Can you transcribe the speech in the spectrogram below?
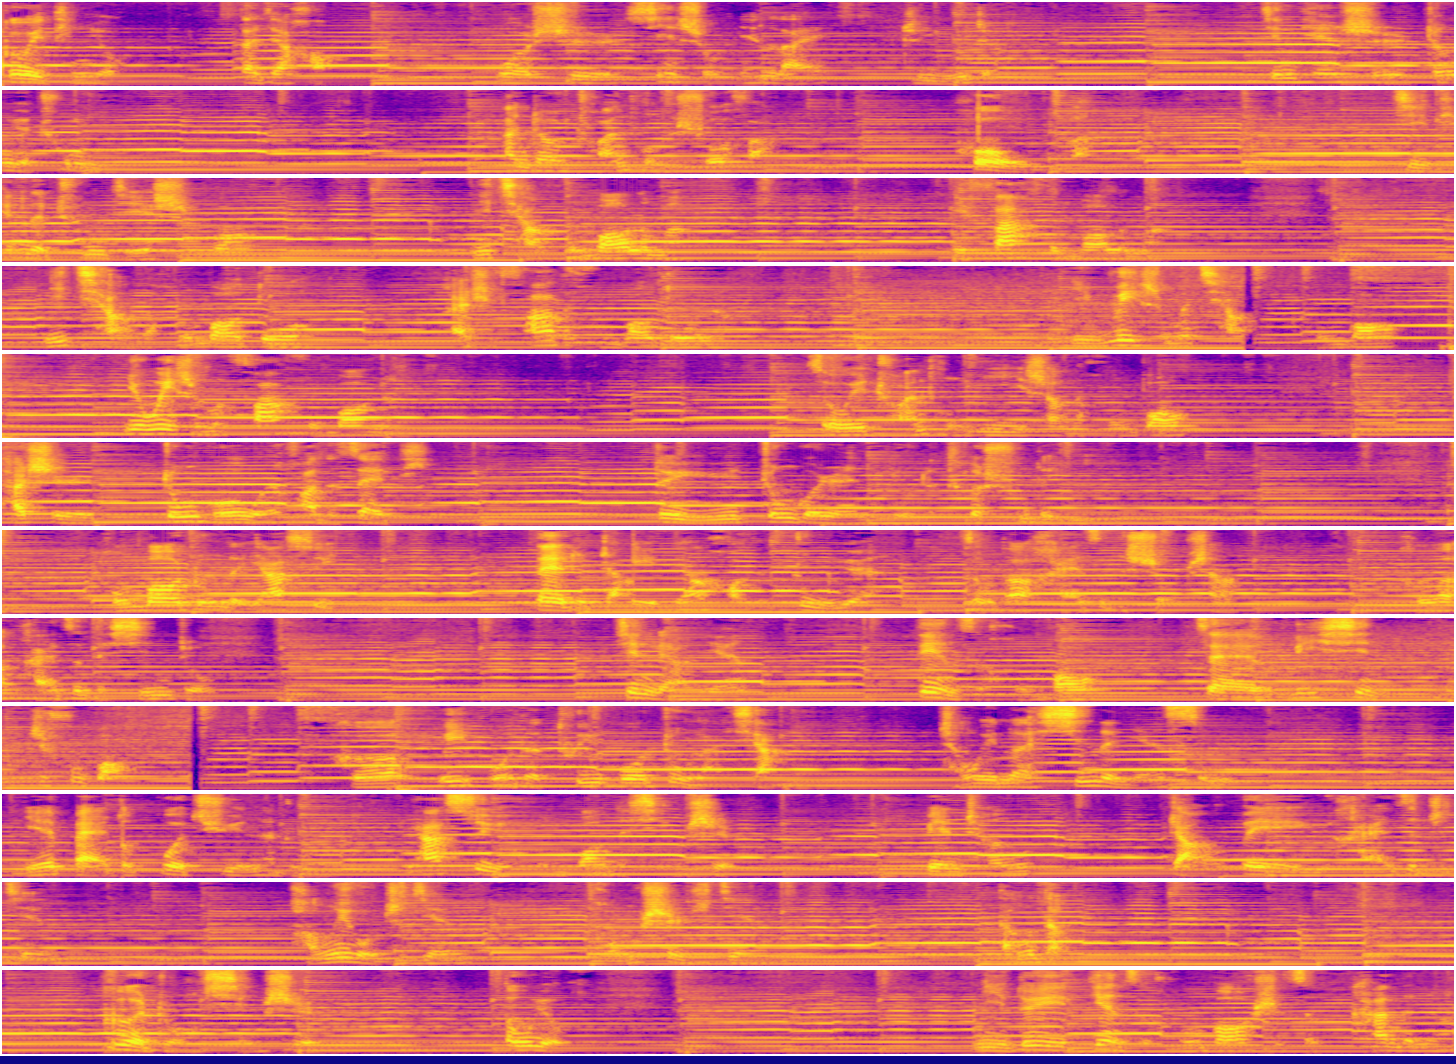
各位听友，大家好，我是信手拈来之愚者。今天是正月初五，按照传统的说法，破五了。几天的春节时光，你抢红包了吗？你发红包了吗？你抢的红包多，还是发的红包多呢？你为什么抢红包？又为什么发红包呢？作为传统意义上的红包，它是中国文化的载体，对于中国人有着特殊的意义。红包中的压岁，带着长辈良好的祝愿，走到孩子的手上和孩子的心中。近两年，电子红包在微信、支付宝。和微博的推波助澜下，成为了新的年俗，也摆脱过去那种压岁红包的形式，变成长辈与孩子之间、朋友之间、同事之间等等各种形式都有。你对电子红包是怎么看的呢？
